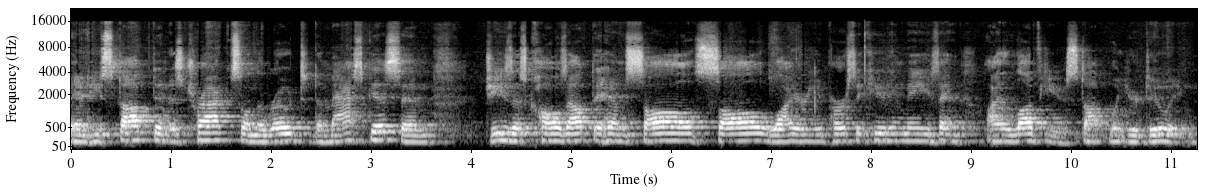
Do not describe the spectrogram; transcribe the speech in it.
And he stopped in his tracks on the road to Damascus, and Jesus calls out to him, Saul, Saul, why are you persecuting me? He's saying, I love you, stop what you're doing.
